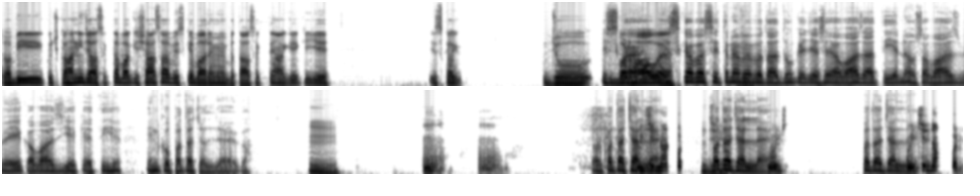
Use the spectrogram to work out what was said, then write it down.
तो अभी कुछ कहा नहीं जा सकता बाकी शाह साहब इसके बारे में बता सकते हैं आगे कि ये इसका जो इसका बढ़ाव है। इसका बस इतना मैं बता दूँ कि जैसे आवाज़ आती है ना उस आवाज़ में एक आवाज़ ये कहती है इनको पता चल जाएगा। हम्म। और पता चल रहा है। पता चल रहा है। पता चल रहा है। which is not good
